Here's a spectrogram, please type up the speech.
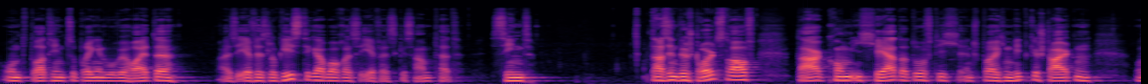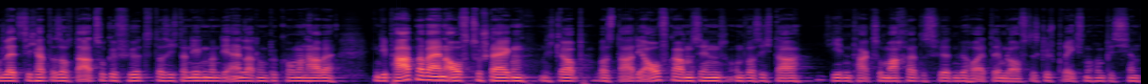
und dorthin zu bringen, wo wir heute als EFS Logistik, aber auch als EFS Gesamtheit sind. Da sind wir stolz drauf, da komme ich her, da durfte ich entsprechend mitgestalten und letztlich hat das auch dazu geführt, dass ich dann irgendwann die Einladung bekommen habe, in die Partnerwein aufzusteigen. Und ich glaube, was da die Aufgaben sind und was ich da jeden Tag so mache, das werden wir heute im Laufe des Gesprächs noch ein bisschen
